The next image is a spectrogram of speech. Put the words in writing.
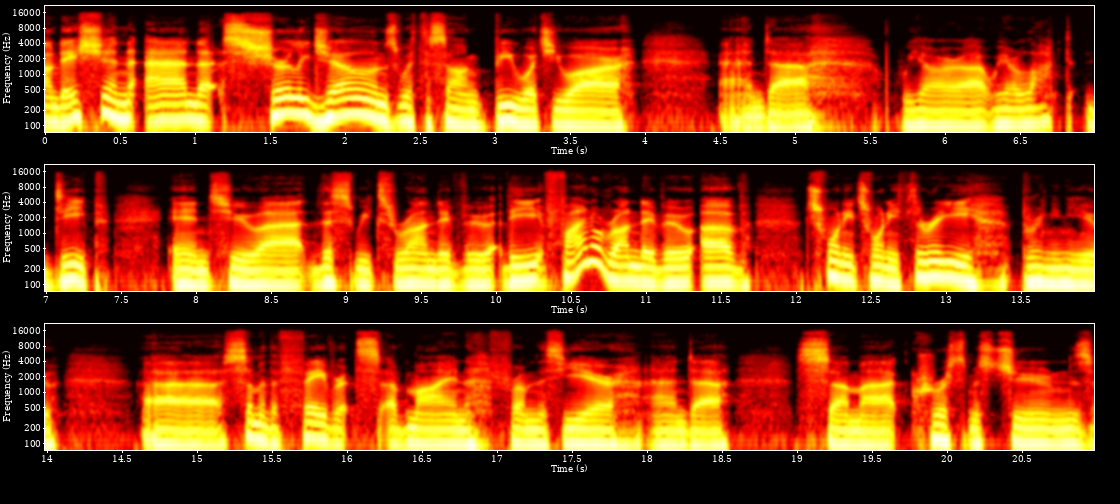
Foundation and Shirley Jones with the song "Be What You Are," and uh, we are uh, we are locked deep into uh, this week's rendezvous, the final rendezvous of 2023, bringing you uh, some of the favorites of mine from this year and uh, some uh, Christmas tunes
